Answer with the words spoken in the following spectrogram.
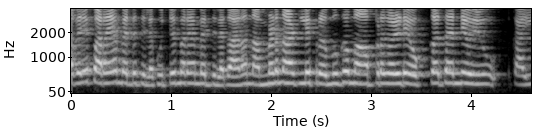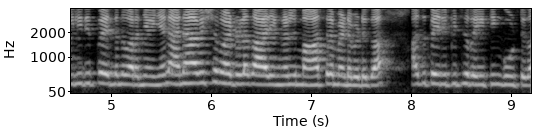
അവരെ പറയാൻ പറ്റത്തില്ല കുറ്റം പറയാൻ പറ്റത്തില്ല. കാരണം നമ്മുടെ നാട്ടിലെ പ്രമുഖ മാപ്രകളുടെ ഒക്കെ തന്നെ ഒരു കയ്യിലിരിപ്പ് എന്ന് പറഞ്ഞു കഴിഞ്ഞാൽ അനാവശ്യമായിട്ടുള്ള കാര്യങ്ങളിൽ മാത്രം ഇടപെടുക അത് പെരുപ്പിച്ച് റേറ്റിംഗ് കൂട്ടുക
